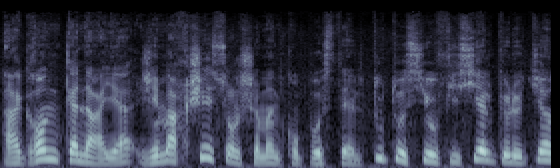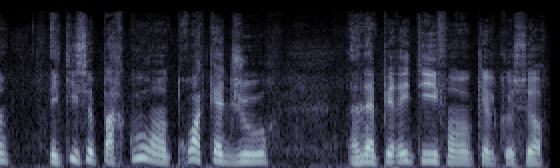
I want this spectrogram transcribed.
À Grande Canaria, j'ai marché sur le chemin de Compostelle, tout aussi officiel que le tien, et qui se parcourt en 3-4 jours. Un apéritif en quelque sorte,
